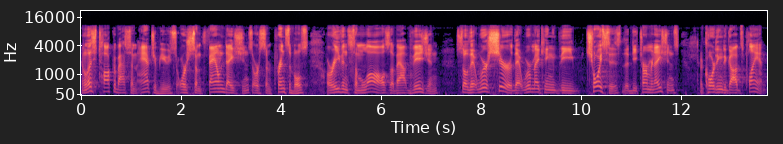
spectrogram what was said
And let's talk about some attributes or some foundations or some principles or even some laws about vision so that we're sure that we're making the choices, the determinations, according to God's plan.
